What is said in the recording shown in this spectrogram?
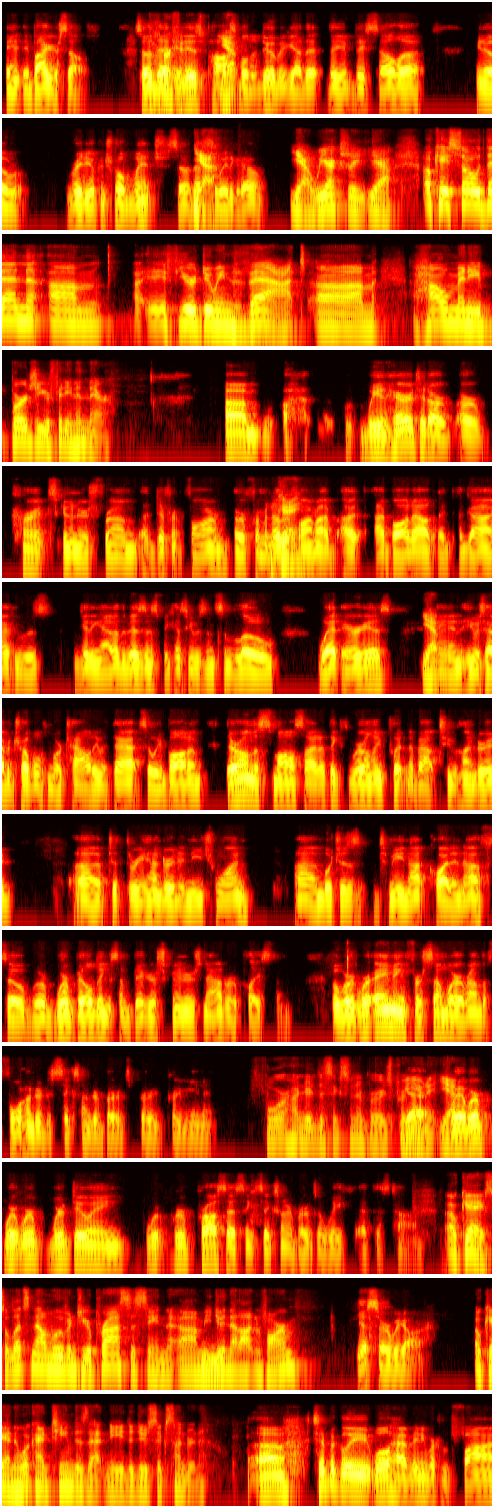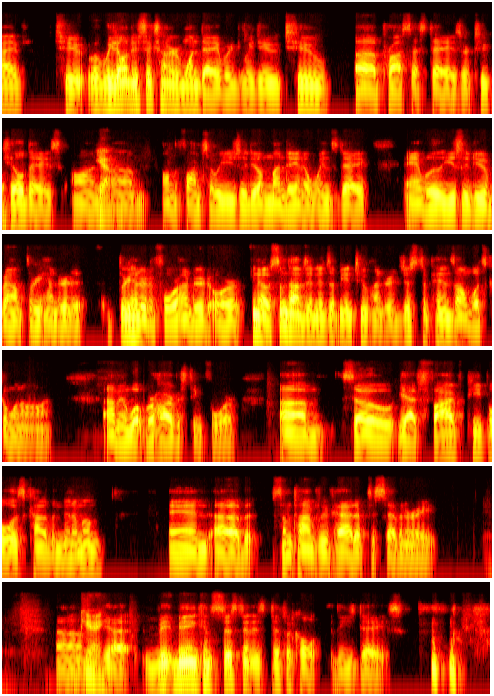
and, and by yourself. So Perfect. that it is possible yep. to do it. But yeah, that they they sell a you know radio controlled winch. So that's yeah. the way to go. Yeah, we actually yeah. Okay, so then um if you're doing that, um how many birds are you fitting in there? Um we inherited our, our current schooners from a different farm or from another Okay. farm. I, I, I bought out a, a guy who was getting out of the business because he was in some low wet areas Yep. and he was having trouble with mortality with that. So we bought them. They're on the small side. I think we're only putting about 200 uh, to 300 in each one, um, which is to me not quite enough. So we're, we're building some bigger schooners now to replace them. But we're, we're aiming for somewhere around the 400 to 600 birds per, per unit. 400 to 600 birds per unit. Yeah. We're, we're, we're, we're, doing, we're, we're processing 600 birds a week at this time. Okay. So let's now move into your processing. Um, you Mhm. doing that out in farm? Yes, sir, we are. Okay. And then what kind of team does that need to do 600? Um, typically, we'll have anywhere from five to. We don't do 600 in one day. We, we do two uh, process days or two kill days on Yeah. um, on the farm. So we usually do a Monday and a Wednesday, and we'll usually do around 300, 300 to 400, or you know sometimes it ends up being 200. It just depends on what's going on um, and what we're harvesting for. Um, so yeah, it's five people is kind of the minimum, and uh, but sometimes we've had up to seven or eight. Um, Okay. Yeah, be, being consistent is difficult these days.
